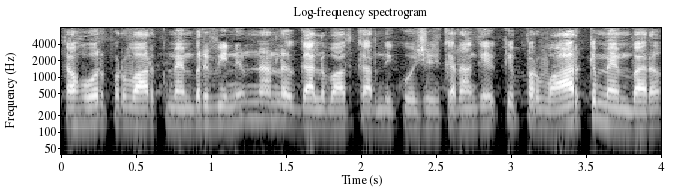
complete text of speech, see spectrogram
ਤਾਂ ਹੋਰ ਪਰਿਵਾਰਕ ਮੈਂਬਰ ਵੀ ਨੇ ਉਹਨਾਂ ਨਾਲ ਗੱਲਬਾਤ ਕਰਨ ਦੀ ਕੋਸ਼ਿਸ਼ ਕਰਾਂਗੇ ਕਿ ਪਰਿਵਾਰਕ ਮੈਂਬਰ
